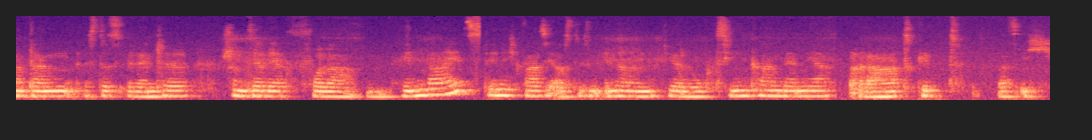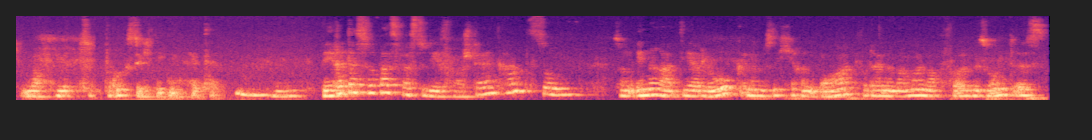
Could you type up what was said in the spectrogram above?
Und dann ist das eventuell schon sehr wertvoller Hinweis, den ich quasi aus diesem inneren Dialog ziehen kann, der mir Rat gibt, was ich noch mit zu berücksichtigen hätte. Mhm. Wäre das sowas, was du dir vorstellen kannst? So, so ein innerer Dialog in einem sicheren Ort, wo deine Mama noch voll gesund ist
